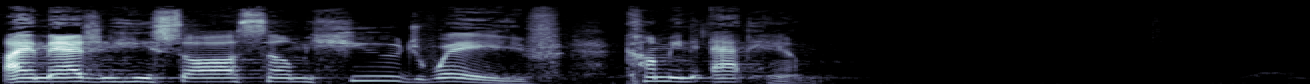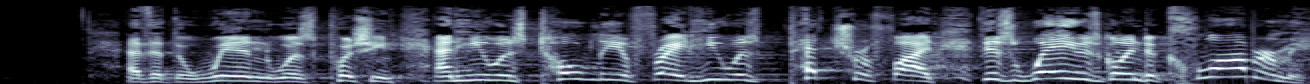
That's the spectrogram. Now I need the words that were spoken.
I imagine he saw some huge wave coming at him. That the wind was pushing, and he was totally afraid. He was petrified. This wave is going to clobber me.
